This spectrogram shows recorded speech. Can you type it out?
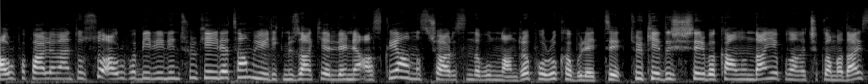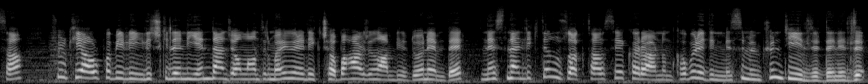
Avrupa Parlamentosu Avrupa Birliği'nin Türkiye ile tam üyelik müzakerelerini askıya alması çağrısında bulunan raporu kabul etti. Türkiye Dışişleri Bakanlığı'ndan yapılan açıklamadaysa Türkiye Avrupa Birliği ilişkilerini yeniden canlandırmaya yönelik çaba harcanan bir dönemde nesnellikten uzak tavsiye kararının kabul edilmesi mümkün değildir denildi.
